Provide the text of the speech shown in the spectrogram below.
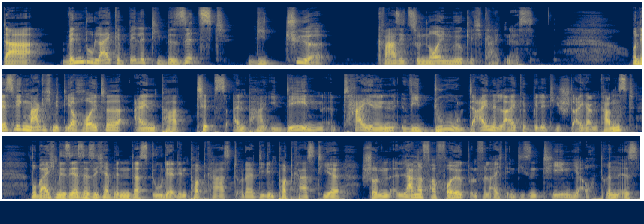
da wenn du Likeability besitzt, die Tür quasi zu neuen Möglichkeiten ist. Und deswegen mag ich mit dir heute ein paar Tipps, ein paar Ideen teilen, wie du deine Likeability steigern kannst, Wobei ich mir sehr, sehr sicher bin, dass du, der den Podcast oder die den Podcast hier schon lange verfolgt und vielleicht in diesen Themen hier auch drin ist,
